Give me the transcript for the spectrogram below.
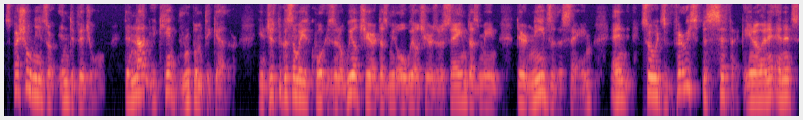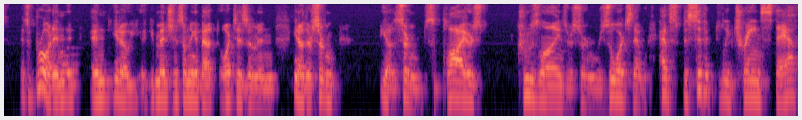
Special needs are individual. They're not. You can't group them together you know, just because somebody quote is in a wheelchair doesn't mean all wheelchairs are the same doesn't mean their needs are the same and so it's very specific you know and, and it's it's broad and, and and you know you mentioned something about autism and you know there's certain you know certain suppliers cruise lines or certain resorts that have specifically trained staff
